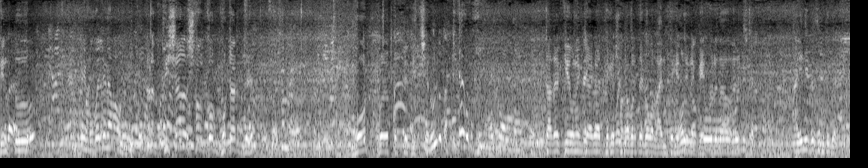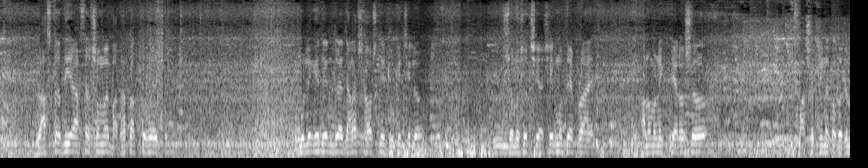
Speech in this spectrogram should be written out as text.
কিন্তু বিশাল সংখ্যক ভোটারদের ভোট প্রয়োগ করতে দিচ্ছে তাদেরকে অনেক জায়গা থেকে সকালবেলা থেকে লাইন থেকে বের দেওয়া হয়েছে। রাস্তা দিয়ে আসার সময় বাধাপ্রাপ্ত হয়েছে পুলিং এজেন্টরা যারা সাহস নিয়ে ঢুকেছিল, ষোলোশো ছিয়াশির মধ্যে প্রায় আনুমানিক তেরোশো বাষট্টি না কতজন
